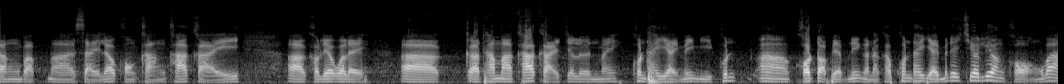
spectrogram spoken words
ดัง ๆ แบบมาใส่แล้วของขังค้าขายเขาเรียกว่าอะไรการทำมาค้าขายเจริญไหมคนไทยใหญ่ไม่มีคนอขอตอบแบบนี้ก่อนนะครับ คนไทยใหญ่ไม่ได้เชื่อเรื่องของว่า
